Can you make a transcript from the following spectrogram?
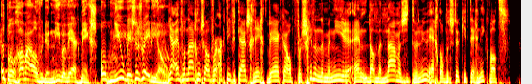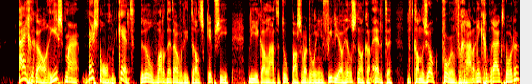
Het programma over de nieuwe werkmix op Nieuw Business Radio. Ja, en vandaag dus over activiteitsgericht werken op verschillende manieren. En dan met name zitten we nu echt op een stukje techniek wat eigenlijk al is, maar best wel onbekend. Ik bedoel, we hadden het net over die transcriptie die je kan laten toepassen, waardoor je een video heel snel kan editen. Dat kan dus ook voor een vergadering gebruikt worden.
